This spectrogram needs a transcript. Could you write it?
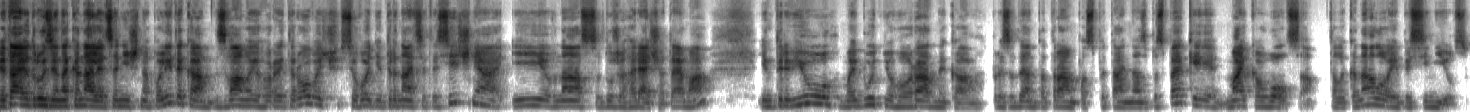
Вітаю, друзі, на каналі Цинічна Політика. З вами Ігор Рейтерович. Сьогодні 13 січня, і в нас дуже гаряча тема. Інтерв'ю майбутнього радника президента Трампа з питань нацбезпеки Майка Волса телеканалу ABC News.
